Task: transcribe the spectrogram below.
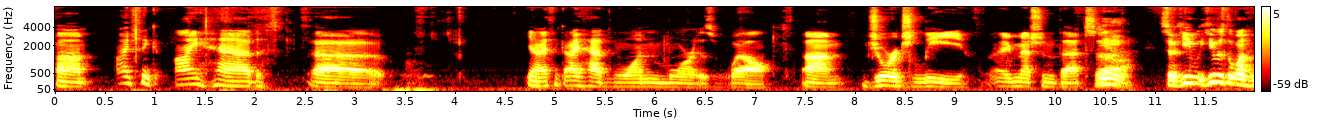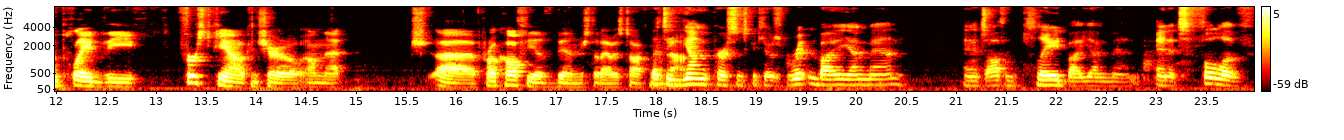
Um, I think I had, uh, yeah, I think I had one more as well. Um, George Li. I mentioned that. Uh, Yeah. So he he was the one who played the first piano concerto on that uh, Prokofiev binge that I was talking about. That's a young person's concerto. It's written by a young man, and it's often played by young men, and it's full of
